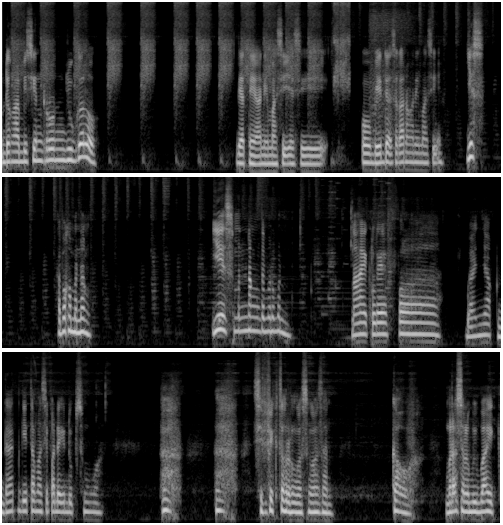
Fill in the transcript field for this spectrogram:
udah ngabisin run juga loh lihat nih animasinya si oh beda sekarang animasinya yes apakah menang yes menang teman-teman naik level banyak dan kita masih pada hidup semua si Victor ngos-ngosan. Kau merasa lebih baik.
